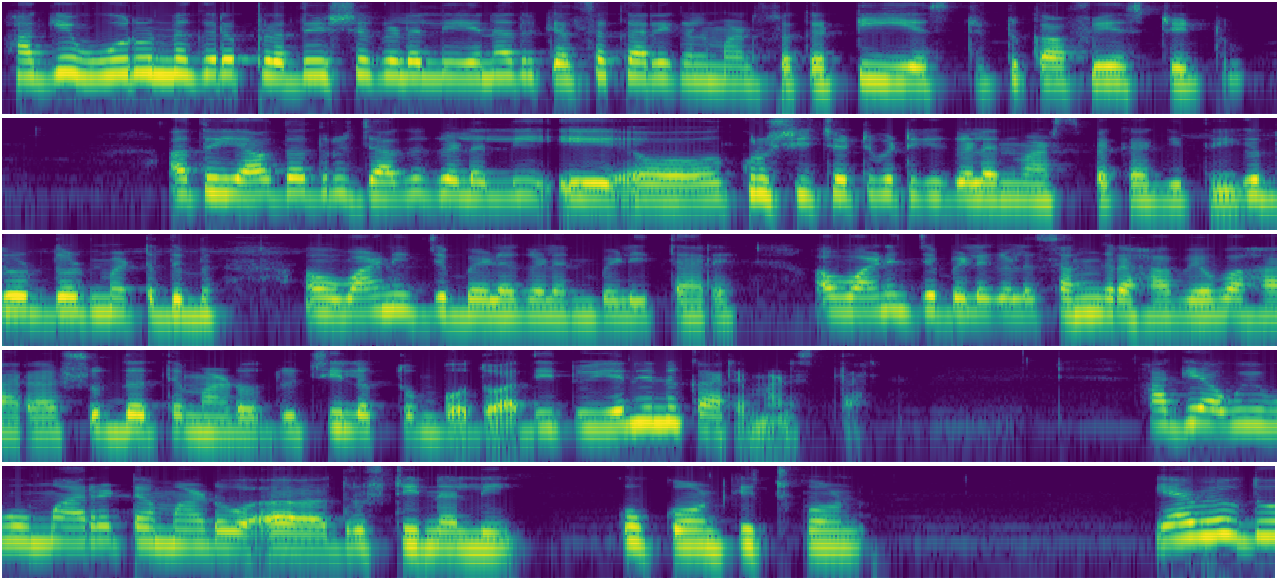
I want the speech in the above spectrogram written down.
ಹಾಗೆ ಊರು, ನಗರ ಪ್ರದೇಶಗಳಲ್ಲಿ ಏನಾದರೂ ಕೆಲಸ ಕಾರ್ಯಗಳು ಮಾಡಿಸ್ಬೇಕಾ? Tea estate, coffee estate? ಅಥವಾ ಯಾವುದಾದ್ರೂ ಜಾಗಗಳಲ್ಲಿ ಈ ಕೃಷಿ ಚಟುವಟಿಕೆಗಳನ್ನು ಮಾಡಿಸ್ಬೇಕಾಗಿತ್ತು. ಈಗ ದೊಡ್ಡ ದೊಡ್ಡ ಮಟ್ಟದ ವಾಣಿಜ್ಯ ಬೆಳೆಗಳನ್ನು ಬೆಳೀತಾರೆ. ಆ ವಾಣಿಜ್ಯ ಬೆಳೆಗಳ ಸಂಗ್ರಹ, ವ್ಯವಹಾರ, ಶುದ್ಧತೆ ಮಾಡೋದು ಚೀಲಕ್ಕೆ ತುಂಬೋದು ಅದಿದು ಏನೇನು ಕಾರ್ಯ ಮಾಡಿಸ್ತಾರೆ. ಹಾಗೆ ಅವು ಇವು ಮಾರಾಟ ಮಾಡುವ ದೃಷ್ಟಿನಲ್ಲಿ ಕುಕ್ಕೊಂಡು ಕಿಚ್ಕೊಂಡು ಯಾವ್ಯಾವುದೋ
